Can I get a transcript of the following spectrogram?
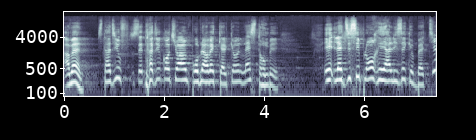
Amen. C'est-à-dire, c'est-à-dire quand tu as un problème avec quelqu'un, laisse tomber. Et les disciples ont réalisé que, ben tiens,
